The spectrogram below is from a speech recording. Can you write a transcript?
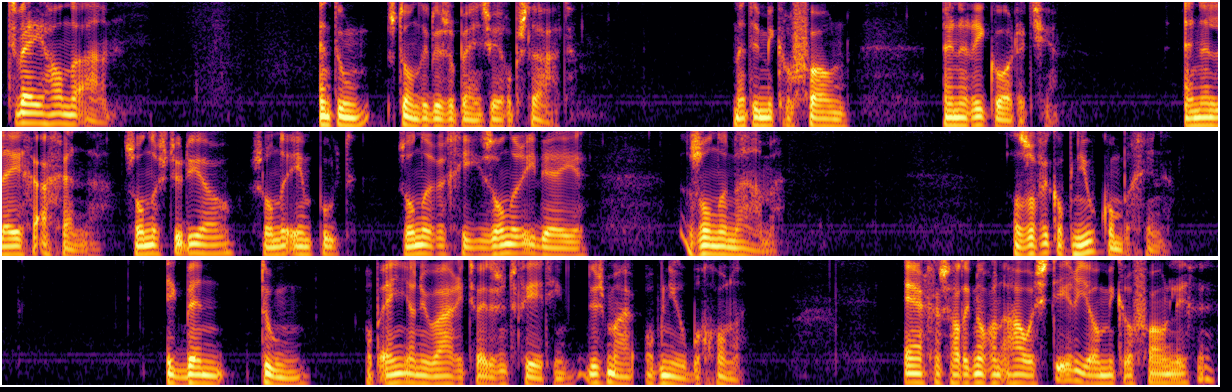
twee handen aan. En toen stond ik dus opeens weer op straat. Met een microfoon en een recordertje. En een lege agenda. Zonder studio, zonder input, zonder regie, zonder ideeën, zonder namen. Alsof ik opnieuw kon beginnen. Ik ben toen, op 1 januari 2014, dus maar opnieuw begonnen. Ergens had ik nog een oude stereomicrofoon liggen,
